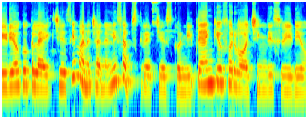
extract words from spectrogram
వీడియోకి ఒక లైక్ చేసి మన ఛానల్‌ని సబ్స్క్రైబ్ చేసుకోండి. Thank you for watching this video.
